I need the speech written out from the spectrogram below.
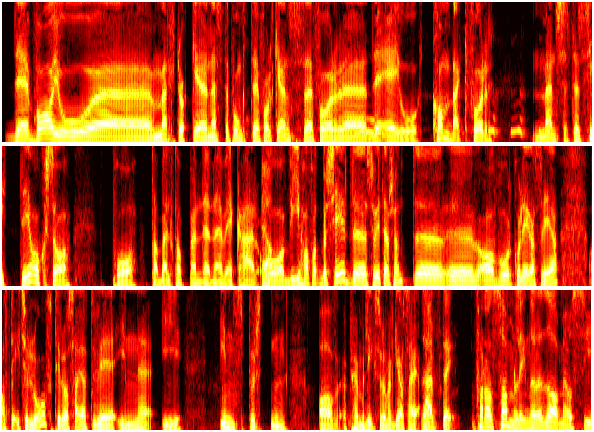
Det var jo uh, Merk dere neste punkt, folkens, for uh, det er jo comeback for Manchester City også på tabelltoppen denne veka her. Ja. Og vi har fått beskjed, eh, så vidt jeg har skjønt, uh, av vår kollega Svea, at det ikke er lov til å si at vi er inne i innspurten av Premier League, så det er vel gøy å si at det, For han sammenligner det da med å si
